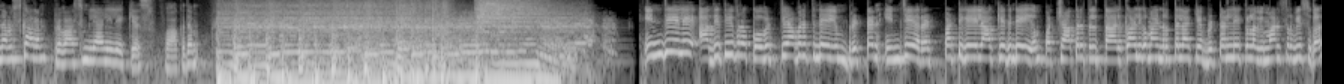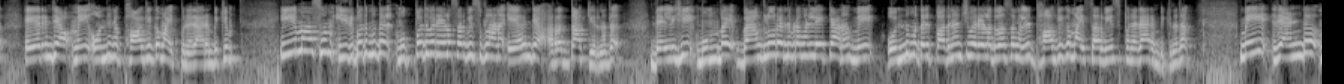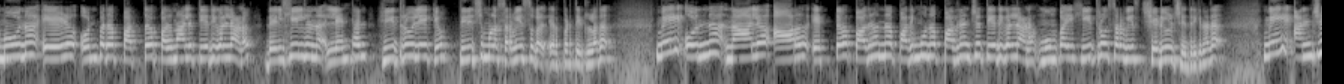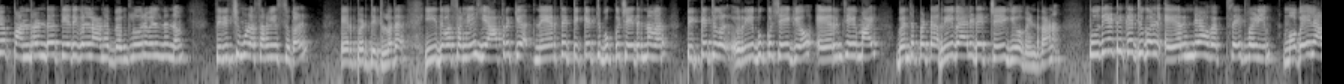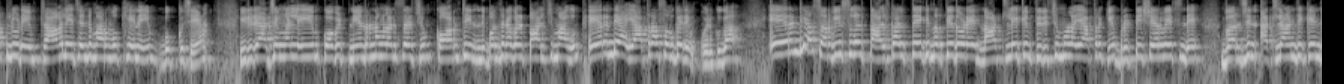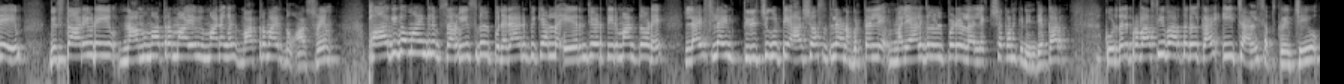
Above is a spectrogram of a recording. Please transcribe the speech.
നമസ്കാരം. പ്രവാസി മലയാളിയിലേക്ക് സ്വാഗതം. ഇന്ത്യയിലെ അതിതീവ്ര കോവിഡ് വ്യാപനത്തിന്റെയും ബ്രിട്ടൻ ഇന്ത്യയെ റെഡ് പട്ടികയിലാക്കിയതിന്റെയും പശ്ചാത്തലത്തിൽ താൽക്കാലികമായി നിർത്തലാക്കിയ ബ്രിട്ടനിലേക്കുള്ള വിമാന സർവീസുകൾ എയർ ഇന്ത്യ മെയ് ഒന്നിന് ഭാഗികമായി പുനരാരംഭിക്കും. ഈ മാസം ഇരുപത് മുതൽ മുപ്പത് വരെയുള്ള സർവീസുകളാണ് എയർ ഇന്ത്യ റദ്ദാക്കിയിരുന്നത്. ഡൽഹി മുംബൈ ബാംഗ്ലൂർ എന്നിവിടങ്ങളിലേക്കാണ് മെയ് ഒന്ന് മുതൽ പതിനഞ്ച് വരെയുള്ള ദിവസങ്ങളിൽ ഭാഗികമായി സർവീസ് പുനരാരംഭിക്കുന്നത്. മെയ് രണ്ട് മൂന്ന് ഏഴ് ഒൻപത് പത്ത് പതിനാല് തീയതികളിലാണ് ഡൽഹിയിൽ നിന്ന് ലണ്ടൻ ഹീത്രൂവിലേക്കും തിരിച്ചുമുള്ള സർവീസുകൾ ഏർപ്പെടുത്തിയിട്ടുള്ളത്. മെയ് ഒന്ന് നാല് ആറ് എട്ട് പതിനൊന്ന് പതിമൂന്ന് പതിനഞ്ച് തീയതികളിലാണ് മുംബൈ ഹീത്രോ സർവീസ് ഷെഡ്യൂൾ ചെയ്തിരിക്കുന്നത്. മെയ് അഞ്ച് പന്ത്രണ്ട് തീയതികളിലാണ് ബംഗളൂരുവിൽ നിന്നും തിരിച്ചുമുള്ള സർവീസുകൾ ഏർപ്പെടുത്തിയിട്ടുള്ളത്. ഈ ദിവസങ്ങളിൽ യാത്രയ്ക്ക് നേരത്തെ ടിക്കറ്റ് ബുക്ക് ചെയ്തിരുന്നവർ ടിക്കറ്റുകൾ റീബുക്ക് ചെയ്യുകയോ എയർ ഇന്ത്യയുമായി ബന്ധപ്പെട്ട് റീവാലിഡേറ്റ് ചെയ്യുകയോ വേണ്ടതാണ്. പുതിയ ടിക്കറ്റുകൾ എയർ ഇന്ത്യ വെബ്സൈറ്റ് വഴിയും മൊബൈൽ ആപ്പിലൂടെയും ട്രാവൽ ഏജന്റുമാർ മുഖേനയും ബുക്ക് ചെയ്യാം. ഇരു രാജ്യങ്ങളിലെയും കോവിഡ് നിയന്ത്രണങ്ങൾ അനുസരിച്ചും ക്വാറന്റീൻ നിബന്ധനകൾ പാലിച്ചുമാകും എയർ ഇന്ത്യ യാത്രാ സൗകര്യം ഒരുക്കുക. എയർ ഇന്ത്യ സർവീസുകൾ താൽക്കാലത്തേക്ക് നിർത്തിയതോടെ നാട്ടിലേക്കും തിരിച്ചുമുള്ള യാത്രയ്ക്ക് ബ്രിട്ടീഷ് എയർവേസിന്റെ വെർജിൻ അറ്റ്ലാന്റിക്കിന്റെയും വിസ്താരയുടെയും നാമമാത്രമായ വിമാനങ്ങൾ മാത്രമായിരുന്നു ആശ്രയം. ഭാഗികമായെങ്കിലും സർവീസുകൾ പുനരാരംഭിക്കാനുള്ള എയർ ഇന്ത്യയുടെ തീരുമാനത്തോടെ ലൈഫ് ലൈൻ തിരിച്ചുകൂട്ടിയ ആശ്വാസത്തിലാണ് ബ്രിട്ടനിലെ മലയാളികൾ ഉൾപ്പെടെയുള്ള ലക്ഷക്കണക്കിന് ഇന്ത്യക്കാർ. കൂടുതൽ പ്രവാസി വാർത്തകൾക്കായി ഈ ചാനൽ സബ്സ്ക്രൈബ് ചെയ്യൂ.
